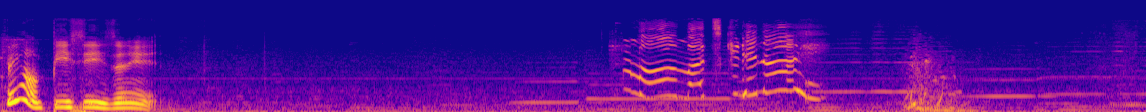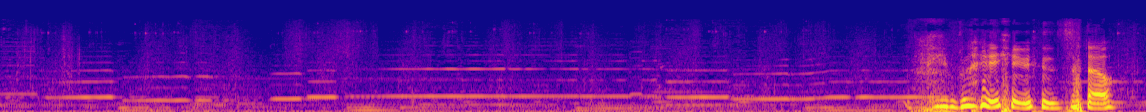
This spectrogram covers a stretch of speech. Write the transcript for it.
It's playing on PC, isn't it? he playing himself.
